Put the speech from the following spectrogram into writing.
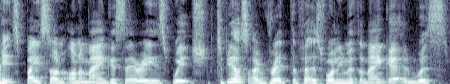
it's based on, on a manga series, which, to be honest, I read the first volume of the manga and was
